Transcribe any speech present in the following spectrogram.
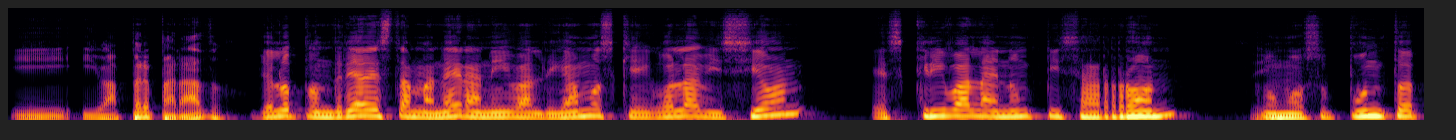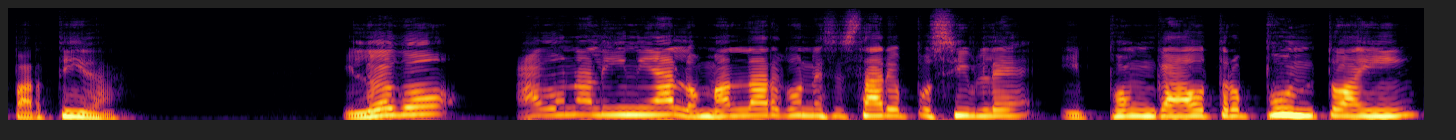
y, va preparado. Yo lo pondría de esta manera, Aníbal. Digamos que llegó la visión, escríbala en un pizarrón como su punto de partida. Y luego haga una línea lo más largo necesario posible y ponga otro punto ahí,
